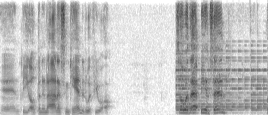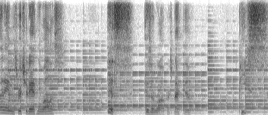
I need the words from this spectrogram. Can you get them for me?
and be open and honest and candid with you all. So, with that being said, my name is Richard Anthony Wallace. This is a Raw Perspective. Peace.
